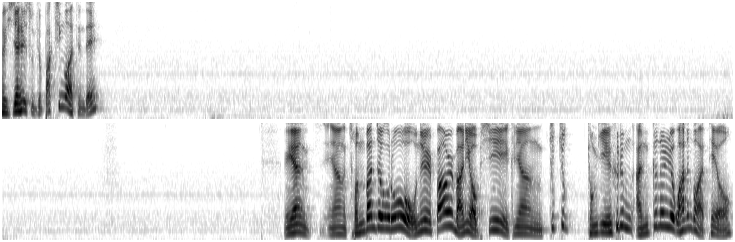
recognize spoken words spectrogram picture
어, 이잘리스 좀 빡친 것 같은데? 그냥 그냥 전반적으로 오늘 파울 많이 없이 그냥 쭉쭉 경기의 흐름 안 끊으려고 하는 것 같아요.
